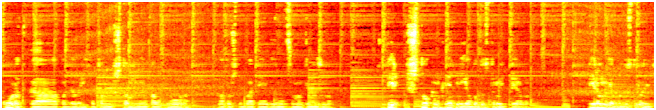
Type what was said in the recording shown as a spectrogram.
коротко поговорить о том, что меня толкнуло на то, чтобы опять заняться моделизмом. Теперь, что конкретно я буду строить первым? Первым я буду строить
